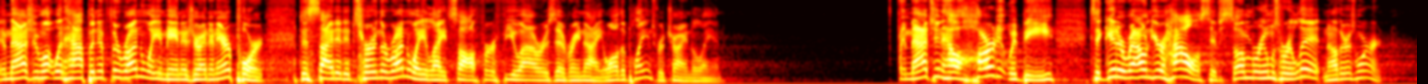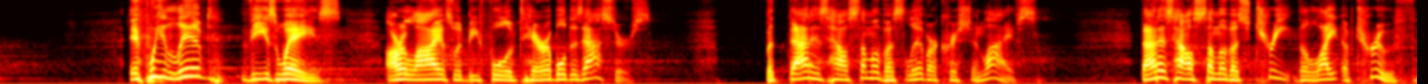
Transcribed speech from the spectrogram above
Imagine what would happen if the runway manager at an airport decided to turn the runway lights off for a few hours every night while the planes were trying to land. Imagine how hard it would be to get around your house if some rooms were lit and others weren't. If we lived these ways, our lives would be full of terrible disasters. But that is how some of us live our Christian lives. That is how some of us treat the light of truth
